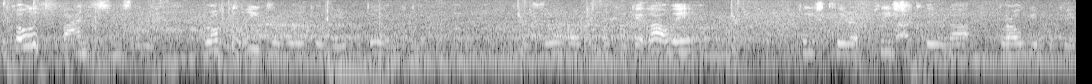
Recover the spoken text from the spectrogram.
we call it fantasy stuff. Rocket League's a really cool game, I do like it. Okay, get that away. Please clear it. Please clear that. Brilliant. Okay.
